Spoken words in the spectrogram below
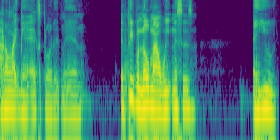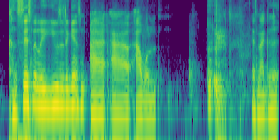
I don't like being exploited, man. If people know my weaknesses and you consistently use it against me, I I I will. That's not good.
